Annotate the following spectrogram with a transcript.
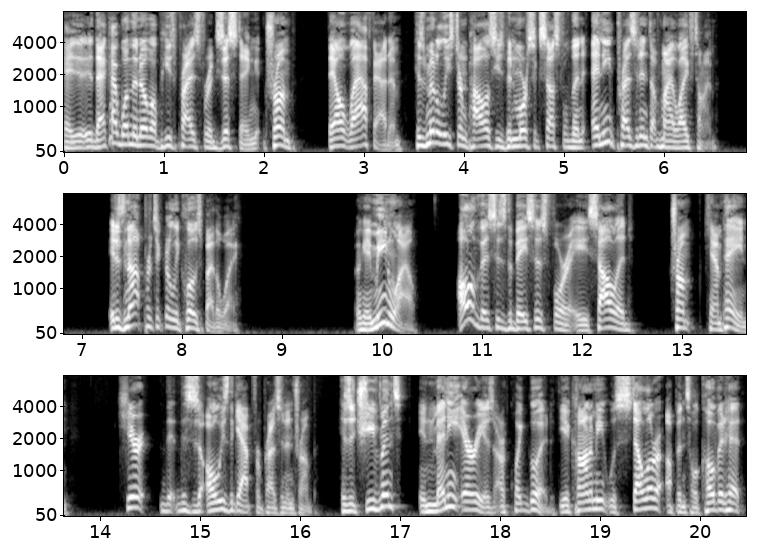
Okay, that guy won the Nobel Peace Prize for existing. Trump, they all laugh at him. His Middle Eastern policy has been more successful than any president of my lifetime. It is not particularly close, by the way. Okay, meanwhile, all of this is the basis for a solid Trump campaign. Here, th- this is always the gap for President Trump. His achievements in many areas are quite good. The economy was stellar up until COVID hit.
